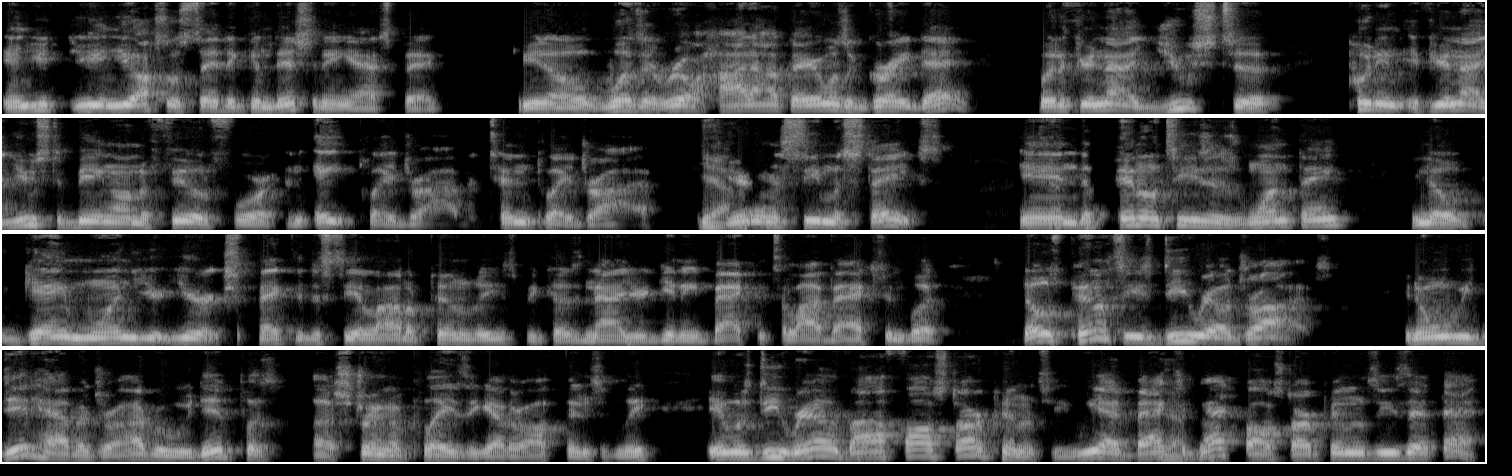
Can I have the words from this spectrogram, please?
And you, you also said the conditioning aspect. You know, was it real hot out there? It was a great day. But if you're not used to putting, if you're not used to being on the field for an eight play drive, a 10 play drive, yeah. you're going to see mistakes. And the penalties is one thing, you know, game one, you're, you're, expected to see a lot of penalties because now you're getting back into live action. But those penalties derail drives. You know, when we did have a driver, we did put a string of plays together offensively. It was derailed by a false start penalty. We had back to back false start penalties at that.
